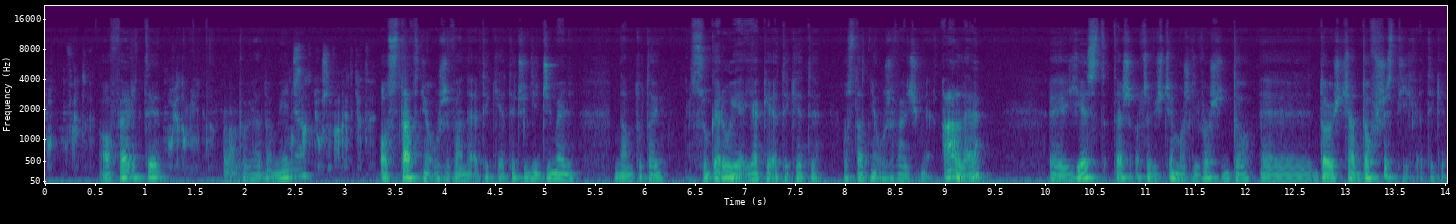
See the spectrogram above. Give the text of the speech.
Po- Oferty. oferty, Powiadomienia. powiadomienia, Ostatnio używane etykiety. czyli Gmail nam tutaj sugeruje, jakie etykiety ostatnio używaliśmy, ale y, jest też oczywiście możliwość do y, dojścia do wszystkich etykiet.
